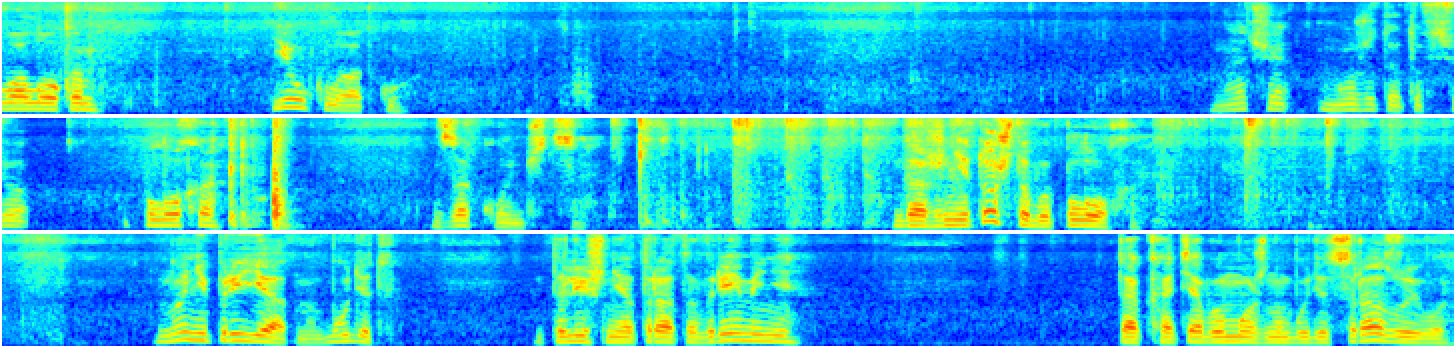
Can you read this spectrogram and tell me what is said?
волокон и укладку. Иначе может это все плохо закончиться. Даже не то, чтобы плохо, но неприятно будет. Это лишняя трата времени. Так хотя бы можно будет сразу его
